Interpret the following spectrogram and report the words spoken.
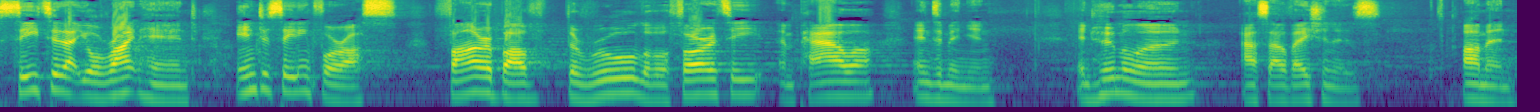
seated at your right hand, interceding for us, far above the rule of authority and power and dominion, in whom alone our salvation is. Amen.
